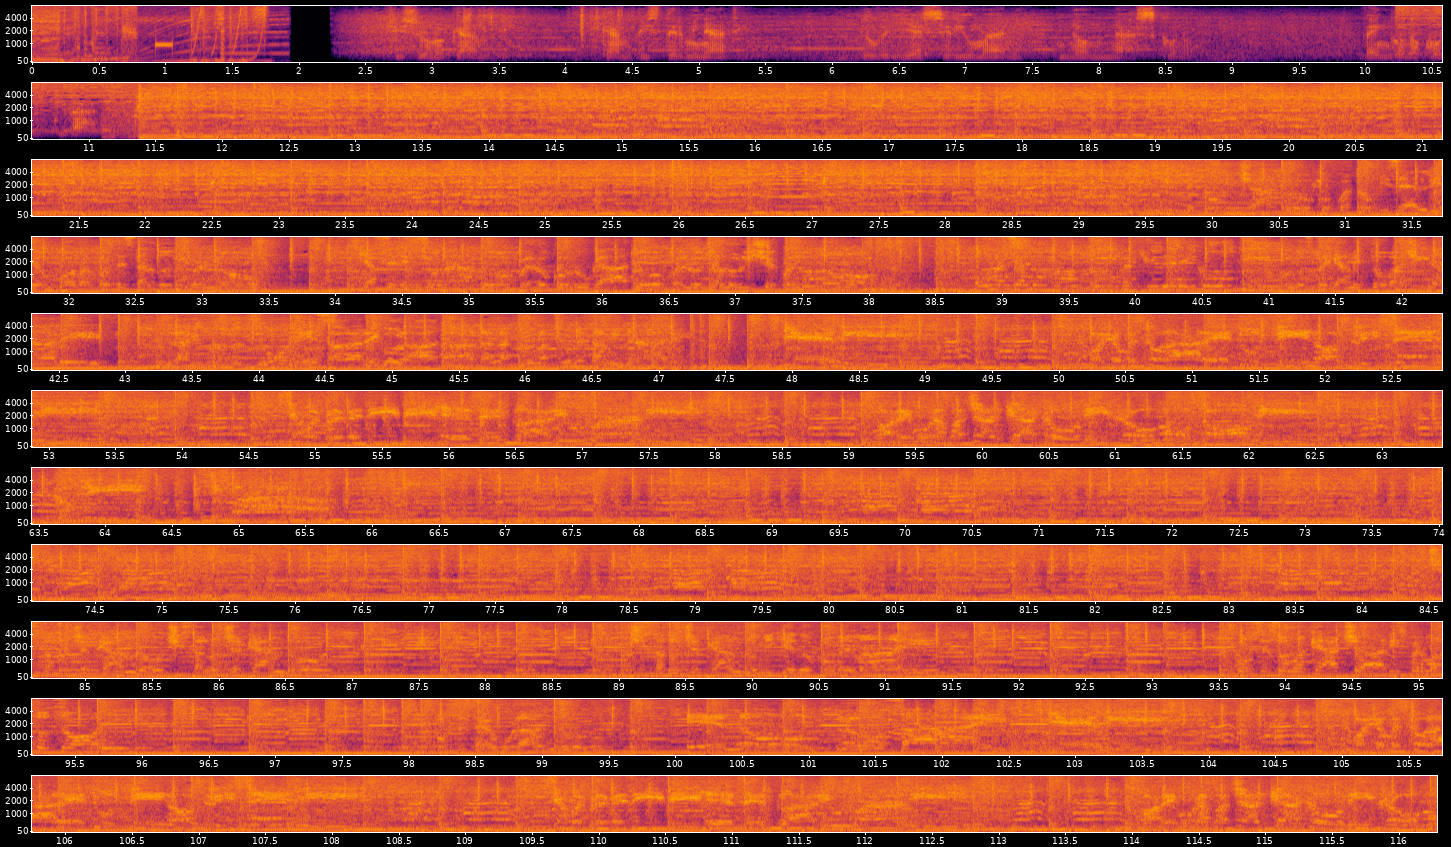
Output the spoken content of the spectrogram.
quando e non lo sai. Vieni, voglio mescolare tutti i nostri semi. Siamo imprevedibili, esemplari umani. Faremo una faccianca con i cromi.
